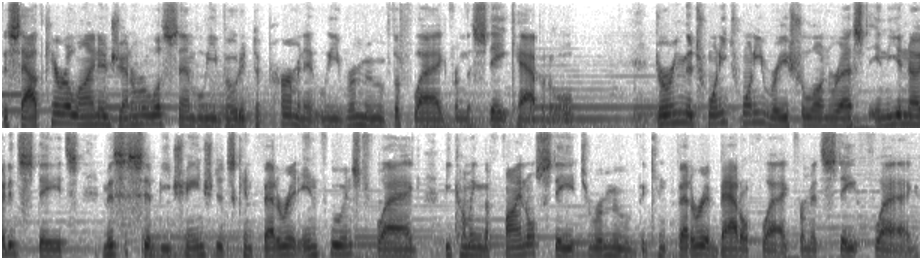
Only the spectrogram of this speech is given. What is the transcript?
the South Carolina General Assembly voted to permanently remove the flag from the state capitol. During the 2020 racial unrest in the United States, Mississippi changed its Confederate influenced flag, becoming the final state to remove the Confederate battle flag from its state flag.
